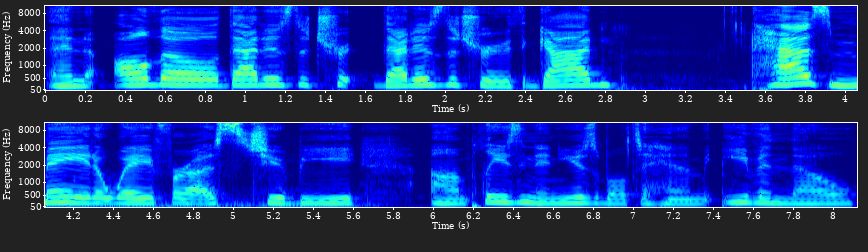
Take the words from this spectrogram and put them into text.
And although that is the truth, that is the truth. God has made a way for us to be um, pleasing and usable to Him, even though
